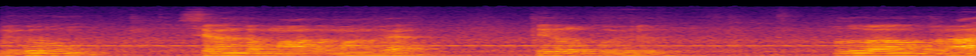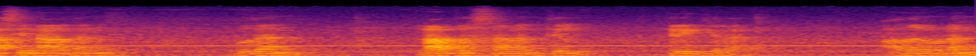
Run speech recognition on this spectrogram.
மிகவும் சிறந்த மாதமாக திகழப் போகிறது. பொதுவாக உங்கள் ராசிநாதன் புதன் லாபஸ்தானத்தில் இருக்கிறார். அதனுடன்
